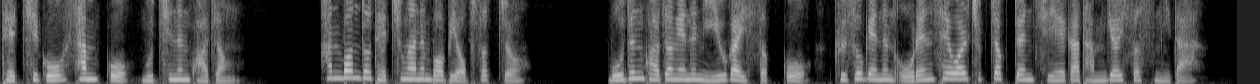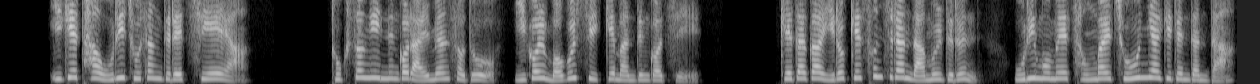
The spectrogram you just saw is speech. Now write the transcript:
데치고, 삶고, 무치는 과정. 한 번도 대충 하는 법이 없었죠. 모든 과정에는 이유가 있었고, 그 속에는 오랜 세월 축적된 지혜가 담겨 있었습니다. 이게 다 우리 조상들의 지혜야. 독성이 있는 걸 알면서도 이걸 먹을 수 있게 만든 거지. 게다가 이렇게 손질한 나물들은 우리 몸에 정말 좋은 약이 된단다.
